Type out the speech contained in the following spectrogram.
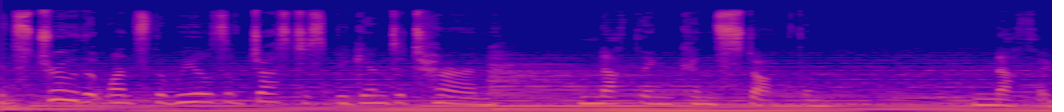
It's true that once the wheels of justice begin to turn, nothing can stop them. Nothing.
